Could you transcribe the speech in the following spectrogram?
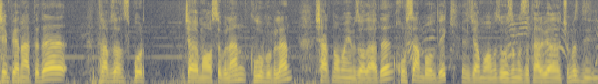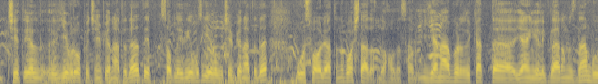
chempionatida Trabzonspor jamoasi bilan, klubi bilan shartnoma imzoladi. Xursand bo'ldik. Jamoamiz o'zimizni tarbiyalanuvchimiz chet el e, Yevropa chempionatida deb hisoblaydigan bo'lsak, Yevropa chempionatida o'z faoliyatini boshladi, xudo xohlasa Yana bir katta yangiliklarimizdan bu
